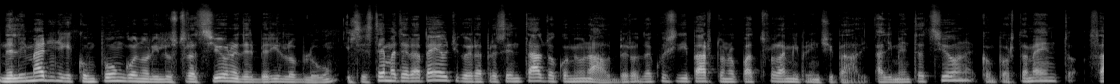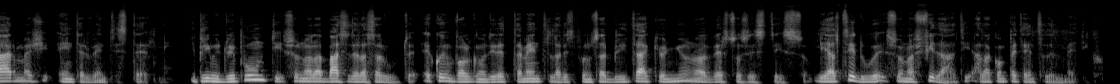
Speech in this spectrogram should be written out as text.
Nelle immagini che compongono l'illustrazione del berillo blu, il sistema terapeutico è rappresentato come un albero da cui si dipartono quattro rami principali, alimentazione, comportamento, farmaci e interventi esterni. I primi due punti sono alla base della salute e coinvolgono direttamente la responsabilità che ognuno ha verso se stesso. Gli altri due sono affidati alla competenza del medico.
